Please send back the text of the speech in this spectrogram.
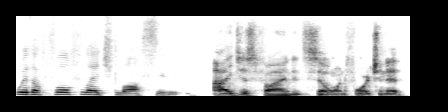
with a full-fledged lawsuit? I just find it so unfortunate.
